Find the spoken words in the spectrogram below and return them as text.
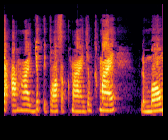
ចាក់អស់ហើយយុទ្ធធរស្រុកខ្មែរអញ្ចឹងខ្មែរល្មម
